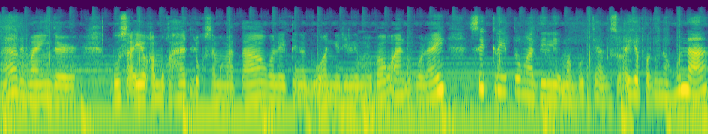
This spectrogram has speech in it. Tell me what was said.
Na reminder busa ayo kamo kahadlok sa mga tao. Walay tinaguan nga dili mahibaw-an. Ug walay sekreto nga dili mabutyag so ayo pag huna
